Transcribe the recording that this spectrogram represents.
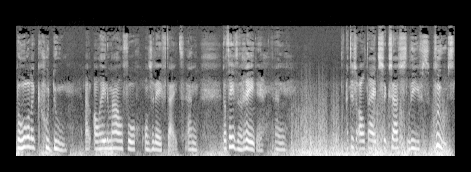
behoorlijk goed doen. En al helemaal voor onze leeftijd. En dat heeft een reden. En het is altijd succes leaves clues.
